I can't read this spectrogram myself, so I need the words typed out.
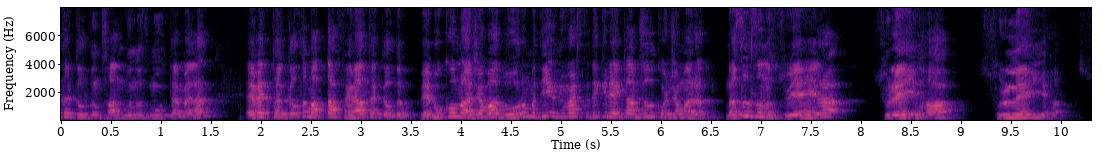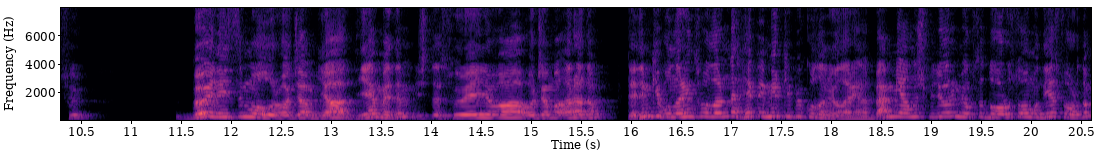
kiplerine takıldım sandınız muhtemelen. Evet takıldım hatta fena takıldım. Ve bu konu acaba doğru mu diye üniversitedeki reklamcılık hocamı aradım. Nasılsınız Süheyla? Süleyha? Süleyha? Sü... Böyle isim mi olur hocam ya diyemedim. İşte Süleyha hocamı aradım. Dedim ki bunların introlarında hep emir kipi kullanıyorlar yani. Ben mi yanlış biliyorum yoksa doğrusu o mu diye sordum.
